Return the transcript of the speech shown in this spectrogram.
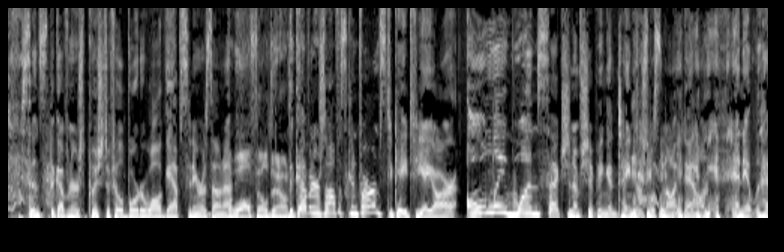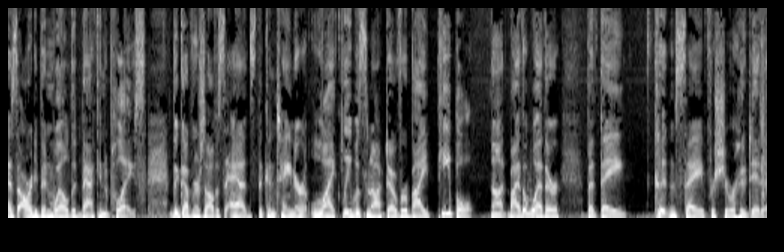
since the governor's push to fill border wall gaps in Arizona. The wall fell down. The governor's office confirms to KTAR only one section of shipping containers was knocked down, and it has already been welded back into place. The governor's office adds the container likely was knocked over by people, not by the weather, but they couldn't say for sure who did it.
